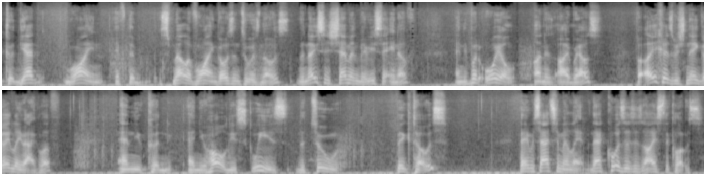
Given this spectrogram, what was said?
could get wine if the smell of wine goes into his nose. The nice and shemen berisa enav and you put oil on his eyebrows. And you could, and you hold, you squeeze the two big toes. That causes his eyes to close.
